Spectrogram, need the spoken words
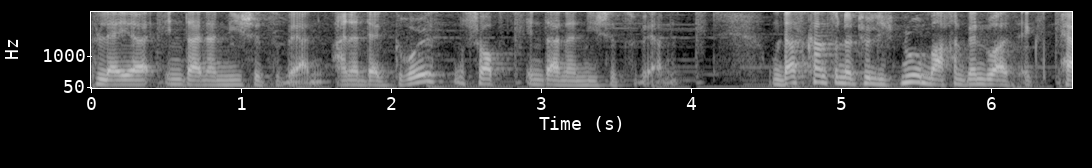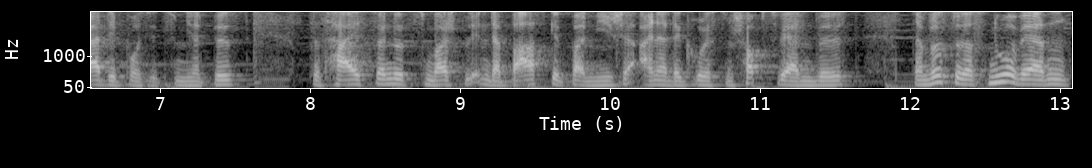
Player in deiner Nische zu werden, einer der größten Shops in deiner Nische zu werden. Und das kannst du natürlich nur machen, wenn du als Experte positioniert bist. Das heißt, wenn du zum Beispiel in der Basketball-Nische einer der größten Shops werden willst, dann wirst du das nur werden,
